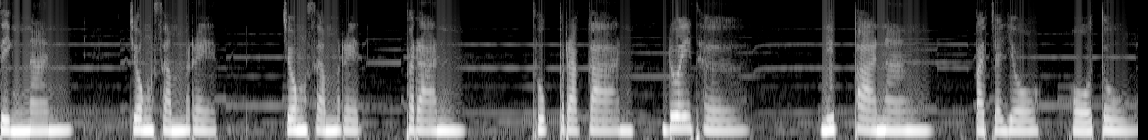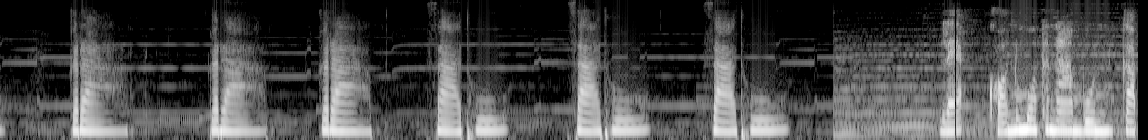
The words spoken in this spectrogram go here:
สิ่งนั้น จงสำเร็จ จงสำเร็จพรัน ทุกประการด้วยเธอ นิพพานัง ปัจโย โหตู กราบ กราบ กราบ สาธุ สาธุ สาธุ และขออนุโมทนาบุญกับ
